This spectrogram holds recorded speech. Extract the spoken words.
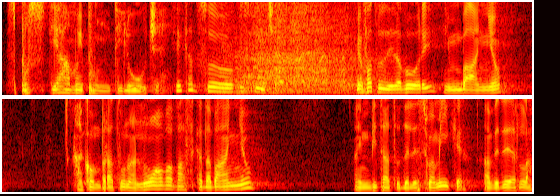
spostiamo i punti luce. Che cazzo questo dice? Abbiamo fatto dei lavori in bagno, ha comprato una nuova vasca da bagno, ha invitato delle sue amiche a vederla,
